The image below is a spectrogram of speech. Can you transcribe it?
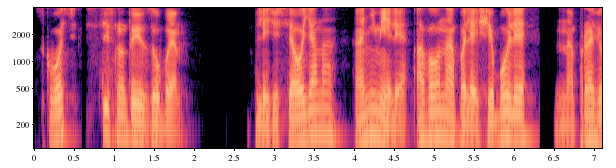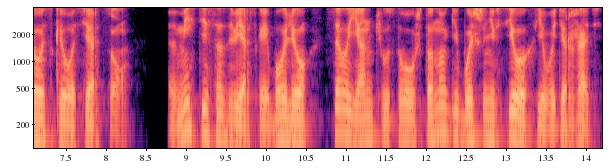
сквозь стиснутые зубы. Плечи Сяояна онемели, а волна палящей боли направилась к его сердцу. Вместе со зверской болью Сяоян чувствовал, что ноги больше не в силах его держать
